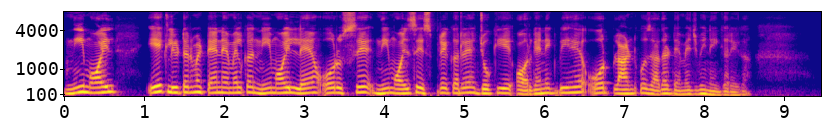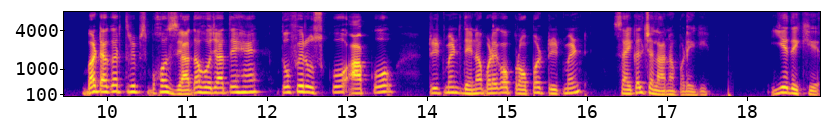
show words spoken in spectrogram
नीम ऑयल एक लीटर में टेन एमएल का नीम ऑयल लें और उससे नीम ऑयल से स्प्रे कर लें, जो कि ऑर्गेनिक भी है और प्लांट को ज़्यादा डैमेज भी नहीं करेगा। बट अगर थ्रिप्स बहुत ज़्यादा हो जाते हैं तो फिर उसको आपको ट्रीटमेंट देना पड़ेगा और प्रॉपर ट्रीटमेंट साइकिल चलाना पड़ेगी। ये देखिए,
